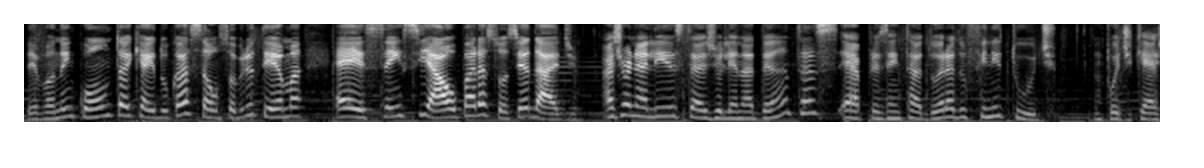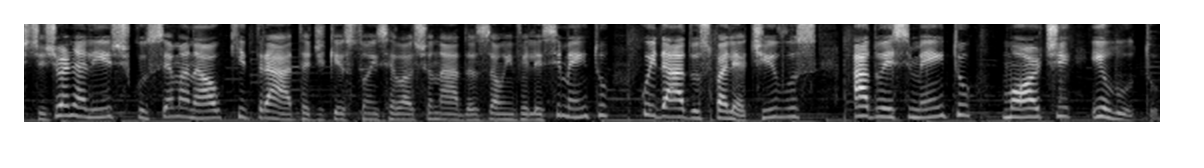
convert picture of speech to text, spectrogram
levando em conta que a educação sobre o tema é essencial para a sociedade. A jornalista Juliana Dantas é apresentadora do Finitude, um podcast jornalístico semanal que trata de questões relacionadas ao envelhecimento, cuidados paliativos, adoecimento, morte e luto.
